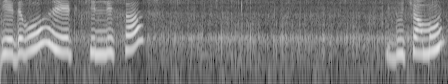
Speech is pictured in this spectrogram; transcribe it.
দিয়ে দেবো রেড চিল্লি সস দু চামচ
